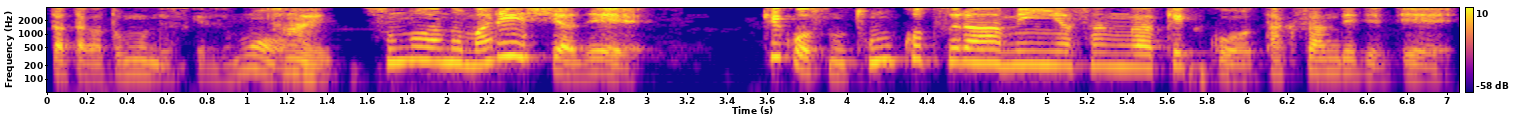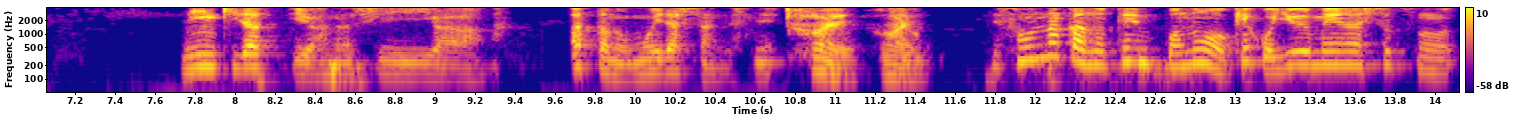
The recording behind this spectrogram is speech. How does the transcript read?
だったかと思うんですけれども、はい。そのあの、マレーシアで、結構その豚骨ラーメン屋さんが結構たくさん出てて、人気だっていう話があったのを思い出したんですね。はい、はい。でその中の店舗の結構有名な一つの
